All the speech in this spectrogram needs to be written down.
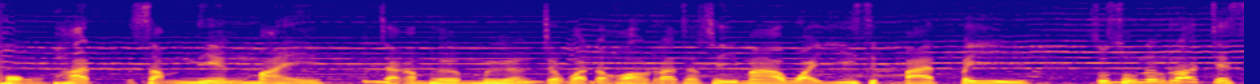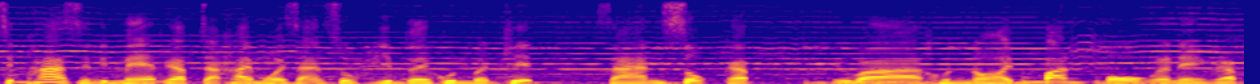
พงพัฒน์สำเนียงใหม่ จากอำเภอเมืองจังหวัดนครราชสีมาวัย 28 ปี สูงสูง 175เซนติเมตรครับจากค่ายมวยแสนสุขยิมโดยคุณเหมือนคิดแสนสุขครับ หรือว่าคุณน้อยบ้านโป่งนั่นเองครับ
